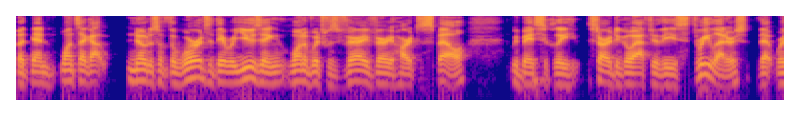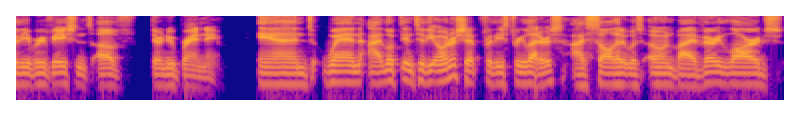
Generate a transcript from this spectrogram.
But then once I got notice of the words that they were using, one of which was very, very hard to spell, we basically started to go after these three letters that were the abbreviations of their new brand name. And when I looked into the ownership for these three letters, I saw that it was owned by a very large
